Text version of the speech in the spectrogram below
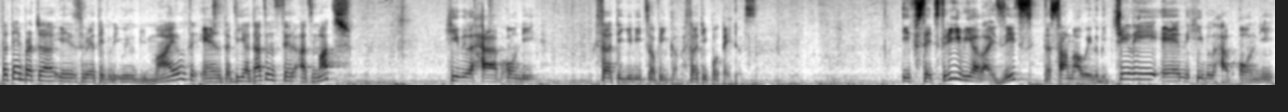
the temperature is relatively will be mild and the beer doesn't sell as much, he will have only 30 units of income, 30 potatoes. If state 3 realizes, the summer will be chilly and he will have only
